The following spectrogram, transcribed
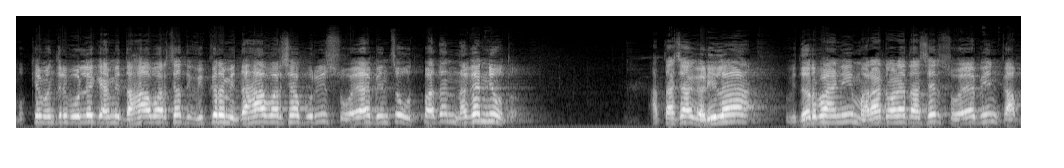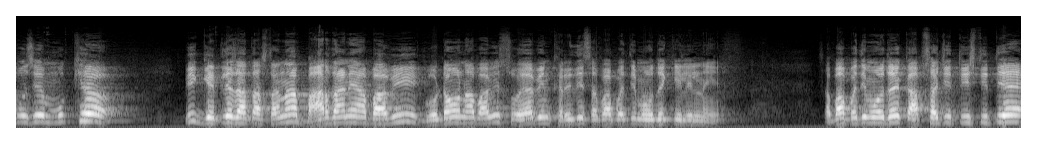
मुख्यमंत्री बोलले की आम्ही दहा वर्षात विक्रमी दहा वर्षापूर्वी सोयाबीनचं उत्पादन नगण्य होतं. आताच्या घडीला विदर्भ आणि मराठवाड्यात असेल सोयाबीन कापूस हे मुख्य पीक घेतले जात असताना बारदाण्याअभावी गोडाऊन अभावी सोयाबीन खरेदी सभापती महोदय केलेली नाही सभापती महोदय कापसाची ती स्थिती आहे.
